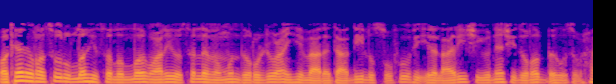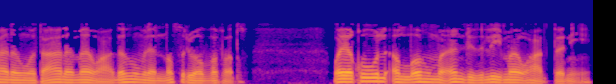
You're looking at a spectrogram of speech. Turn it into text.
وكان رسول الله صلى الله عليه وسلم منذ رجوعه بعد تعديل الصفوف إلى العريش يناشد ربه سبحانه وتعالى ما وعده من النصر والظفر. ويقول اللهم أنجز لي ما وعدتني.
